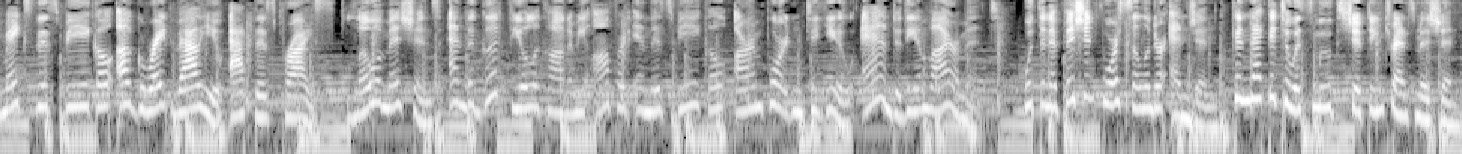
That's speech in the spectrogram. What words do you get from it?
makes this vehicle a great value at this price. Low emissions and the good fuel economy offered in this vehicle are important to you and to the environment with an efficient four-cylinder engine connected to a smooth shifting transmission.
